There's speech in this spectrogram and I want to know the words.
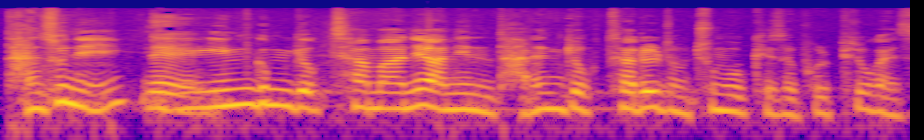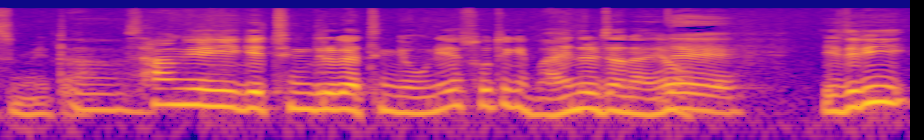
단순히 네. 임금 격차만이 아닌 다른 격차를 좀 주목해서 볼 필요가 있습니다. 음. 상위 계층들 같은 경우는 소득이 많이 늘잖아요. 네. 이들이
